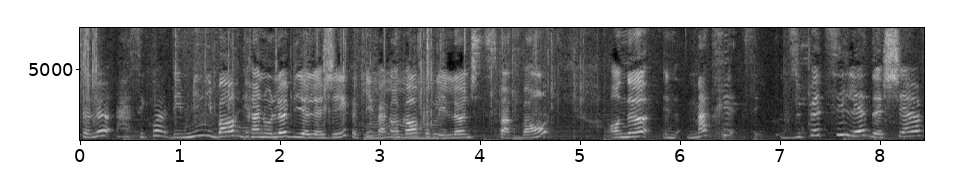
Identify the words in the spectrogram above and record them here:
cela. Ah, c'est quoi? Des mini-bars granola biologiques. OK? Fait qu'encore pour les lunchs, c'est super bon. On a une matrice. Du petit lait de chèvre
